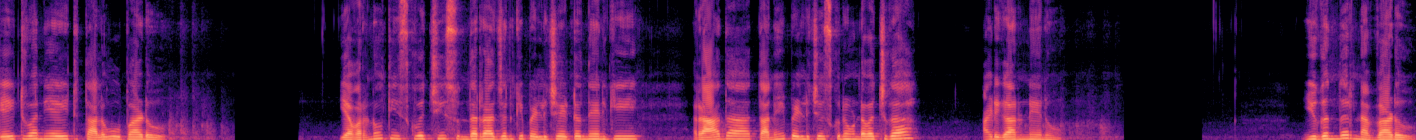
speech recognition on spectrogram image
ఎయిట్ వన్ ఎయిట్ తల ఊపాడు. ఎవరినో తీసుకువచ్చి సుందర్రాజన్కి పెళ్ళి చేయటం దేనికి? రాధ తనే పెళ్ళి చేసుకుని ఉండవచ్చుగా? అడిగాను నేను. యుగంధర్ నవ్వాడు.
